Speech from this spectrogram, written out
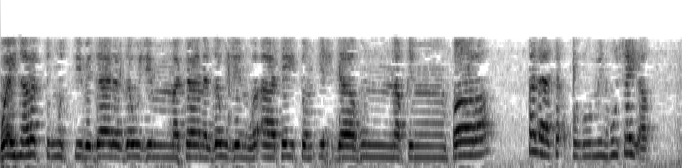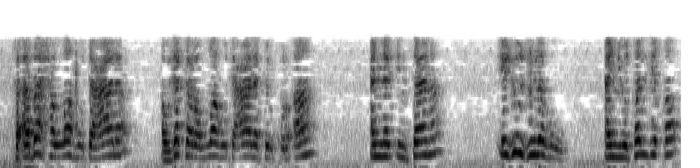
وإن أردتم استبدال زوج مكان زوج وآتيتم إحداهن قنطارا فلا تأخذوا منه شيئا. فأباح الله تعالى أو ذكر الله تعالى في القرآن أن الإنسان يجوز له أن يطلق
